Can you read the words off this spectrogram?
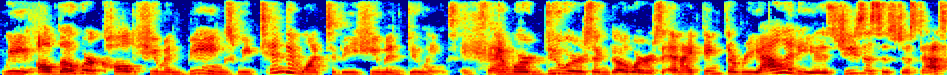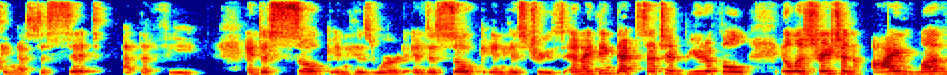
we, although we're called human beings, we tend to want to be human doings. Exactly. And we're doers and goers. And I think the reality is, Jesus is just asking us to sit at the feet and to soak in his word and to soak in his truths. And I think that's such a beautiful illustration. I love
